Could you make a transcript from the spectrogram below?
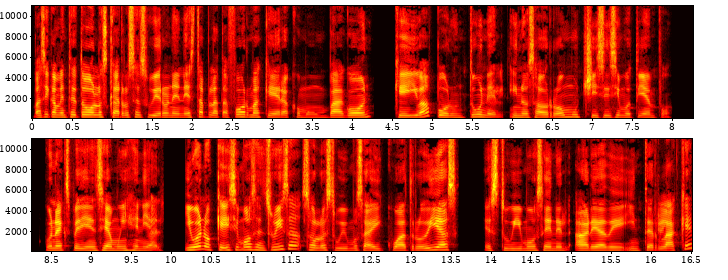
Básicamente todos los carros se subieron en esta plataforma que era como un vagón que iba por un túnel y nos ahorró muchísimo tiempo. Una experiencia muy genial. Y bueno, ¿qué hicimos en Suiza? Solo estuvimos ahí cuatro días. Estuvimos en el área de Interlaken,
